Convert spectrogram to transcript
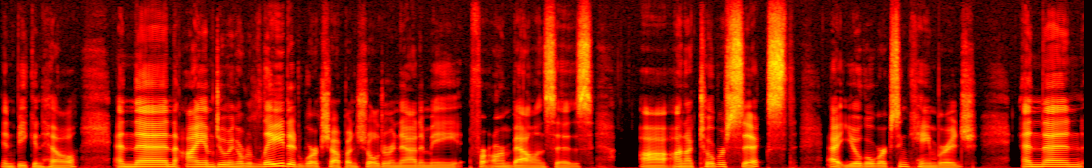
in Beacon Hill. And then I am doing a related workshop on shoulder anatomy for arm balances uh, on October 6th at Yoga Works in Cambridge. And then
